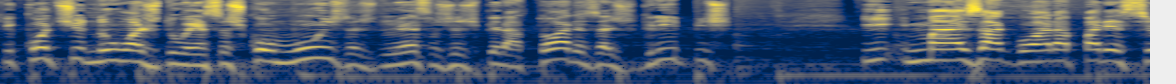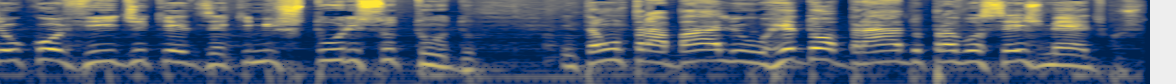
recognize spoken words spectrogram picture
que continuam as doenças comuns, as doenças respiratórias, as gripes, e mas agora apareceu o Covid, quer dizer, que mistura isso tudo. Então, um trabalho redobrado para vocês médicos.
